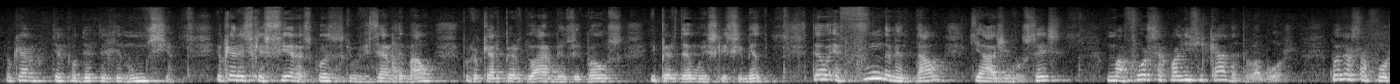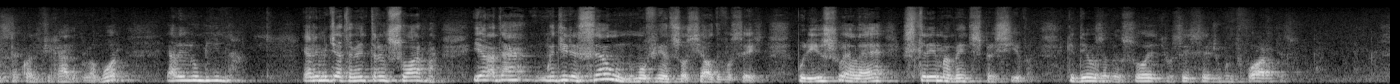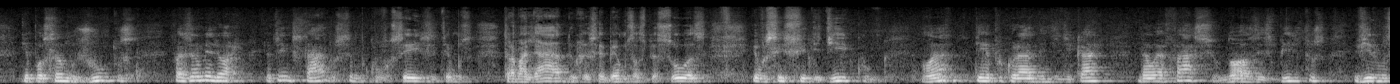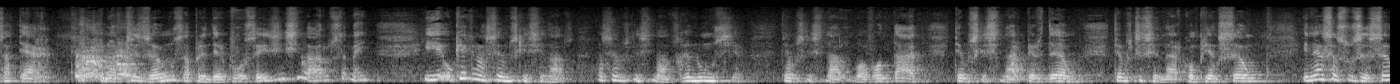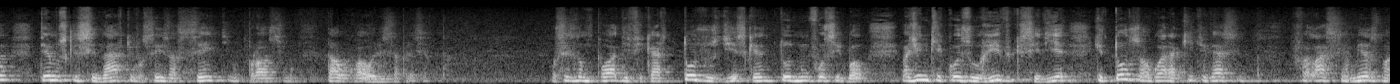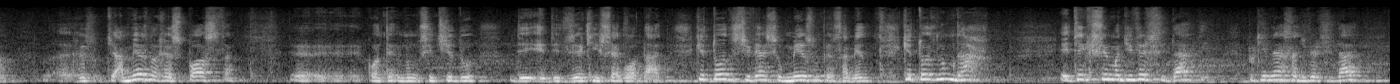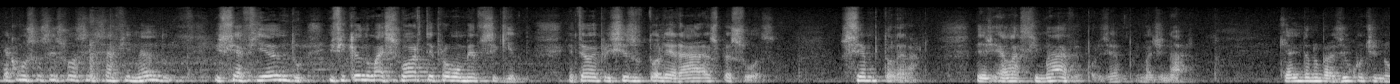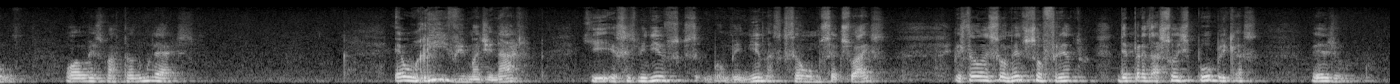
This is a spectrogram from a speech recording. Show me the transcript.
eu quero ter poder de renúncia, eu quero esquecer as coisas que me fizeram de mal, porque eu quero perdoar meus irmãos e perdão e esquecimento. Então é fundamental que haja em vocês uma força qualificada pelo amor. Quando essa força é qualificada pelo amor, ela ilumina, ela imediatamente transforma e ela dá uma direção no movimento social de vocês. Por isso, ela é extremamente expressiva. Que Deus abençoe, que vocês sejam muito fortes, que possamos juntos fazer o melhor. Eu tenho estado sempre com vocês e temos trabalhado, recebemos as pessoas e vocês se dedicam, não é? Tenha procurado me dedicar. Não é fácil nós, espíritos, virmos à Terra. Nós precisamos aprender com vocês e ensiná-los também. E o que é que nós temos que ensiná-los? Nós temos que ensiná-los renúncia, temos que ensiná-los boa vontade, temos que ensinar perdão, temos que ensinar compreensão. E nessa sucessão, temos que ensinar que vocês aceitem o próximo tal qual ele se apresenta. Vocês não podem ficar todos os dias querendo que todo mundo fosse igual. Imagine que coisa horrível que seria que todos agora aqui tivessem, falassem a mesma, a mesma resposta eh, num sentido de, de, dizer que isso é igualdade. Que todos tivessem o mesmo pensamento, que todos não dá. E tem que ser uma diversidade, porque nessa diversidade é como se vocês fossem se afinando e se afiando e ficando mais forte para o momento seguinte. Então é preciso tolerar as pessoas, sempre tolerar. Veja, é lastimável, por exemplo, imaginar que ainda no Brasil continuam homens matando mulheres é horrível imaginar que esses meninos, meninas que são homossexuais, estão nesse momento sofrendo depredações públicas. Vejam,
